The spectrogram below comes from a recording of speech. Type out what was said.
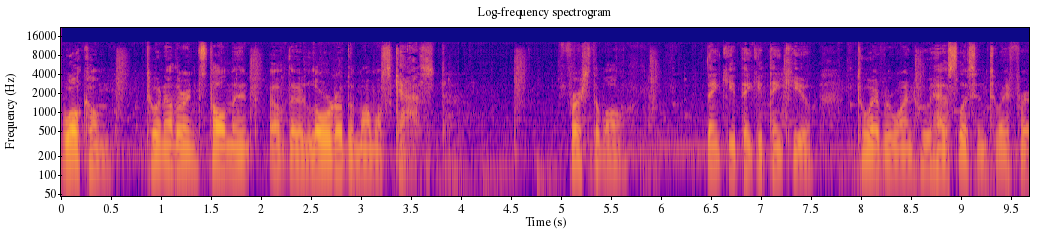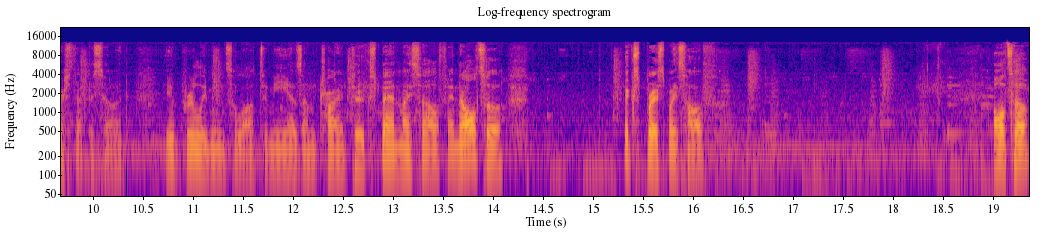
Welcome to another installment of the Lord of the Momos cast. First of all, thank you, thank you, thank you to everyone who has listened to my first episode. It really means a lot to me as I'm trying to expand myself and also express myself. Also,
